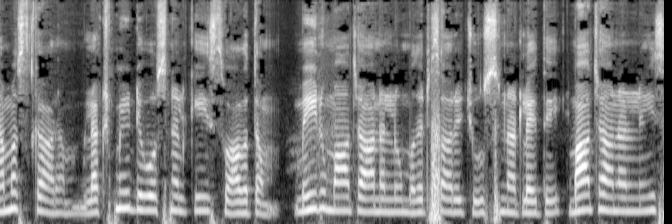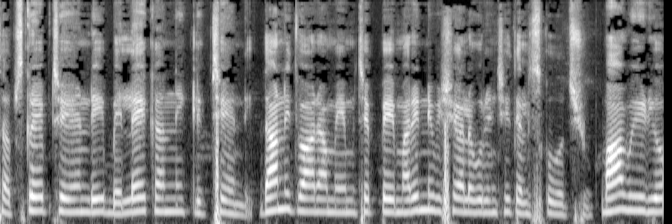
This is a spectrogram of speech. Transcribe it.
నమస్కారం. లక్ష్మీ డివోషనల్కి స్వాగతం. మీరు మా ఛానల్ను మొదటిసారి చూస్తున్నట్లయితే మా ఛానల్ని సబ్స్క్రైబ్ చేయండి బెల్ని క్లిక్ చేయండి. దాని ద్వారా మేము చెప్పే మరిన్ని విషయాల గురించి తెలుసుకోవచ్చు. మా వీడియో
